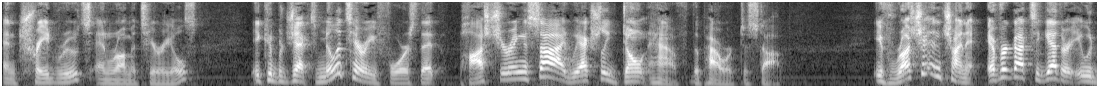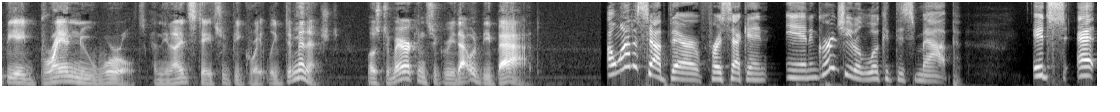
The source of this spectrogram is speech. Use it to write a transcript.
and trade routes and raw materials. It could project military force that, posturing aside, we actually don't have the power to stop. If Russia and China ever got together, it would be a brand new world, and the United States would be greatly diminished. Most Americans agree that would be bad. I want to stop there for a second and encourage you to look at this map. It's at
